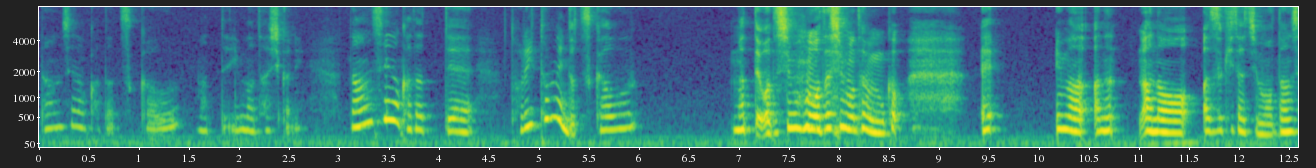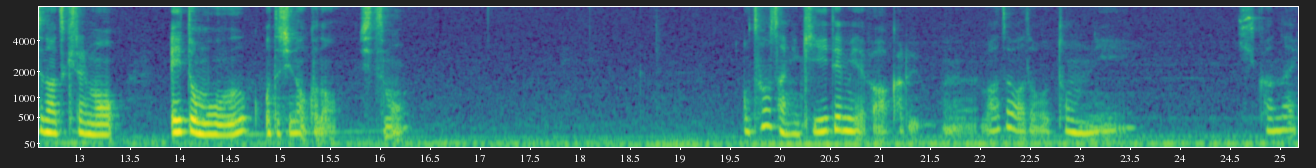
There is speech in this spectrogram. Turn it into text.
男性の方使う？待って今確かに。男性の方ってトリートメント使う？待って私も 私も多分かえ今あのあのあずきたちも男性のあずきたちもええと思う？私のこの質問。お父さんに聞いてみればわかるよ、うん、わざわざおとんに聞かないよ。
